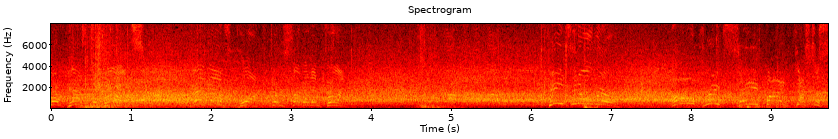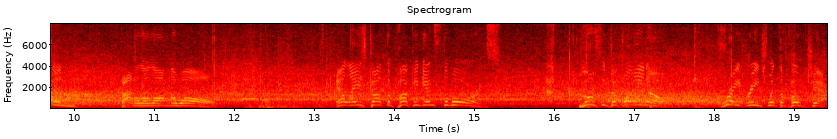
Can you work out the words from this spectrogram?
short pass to. And that's blocked from someone in front. Feeds it over. Oh, great save by Gustavsson. Battle along the wall. LA's got the puck against the boards. Moves it to Polino. Great reach with the poke check.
